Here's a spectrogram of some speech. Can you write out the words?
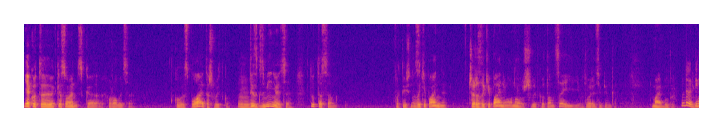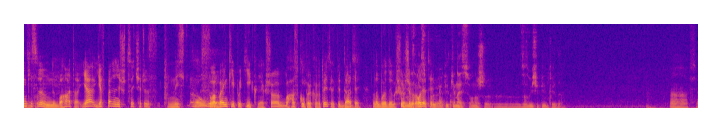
як от е, кесонська робиться, коли сплаваєте швидко, угу. тиск змінюється, тут те саме. Фактично, закипання. Через закипання воно швидко там це і утворюється пінка. Має бути. Ну, диви, пінки все одно небагато. Я, я впевнений, що це через низь... Але- слабенький потік. Якщо газку прикрутити, піддати, вона буде швидше Та ні, виходити. Зараз під кінець воно ж е, зазвичай пінка йде. Ага, все.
